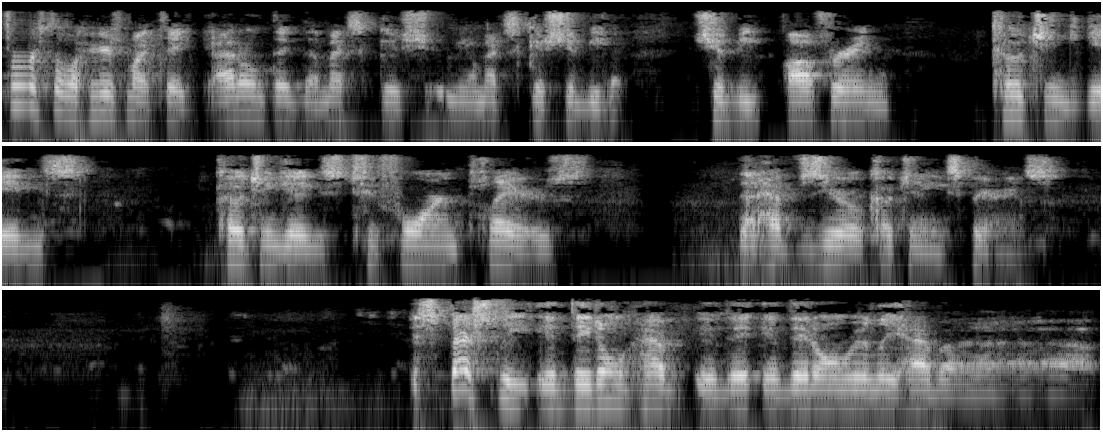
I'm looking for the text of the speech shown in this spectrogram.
first of all, here's my take. I don't think that Mexico, should, you know, Mexico should be should be offering coaching gigs, coaching gigs to foreign players that have zero coaching experience. Especially if they don't have, if they if they don't really have a, a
